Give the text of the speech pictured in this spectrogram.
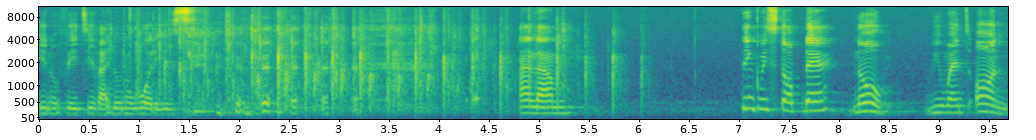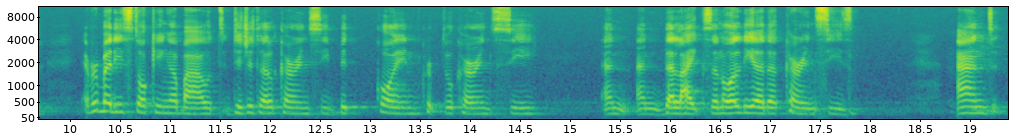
innovative, I don't know what is. and um, think we stopped there? No, we went on. Everybody's talking about digital currency, Bitcoin, cryptocurrency, and, and the likes and all the other currencies. And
